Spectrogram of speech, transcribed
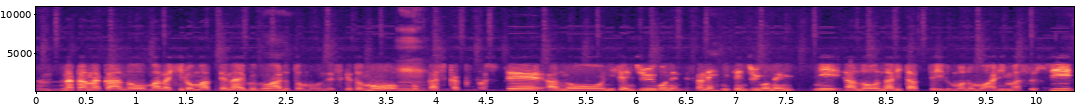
なかなかあのまだ広まってない部分はあると思うんですけども、うん。国家資格としてあの2015年ですかね、2015年にあの成り立っているものもありますし、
